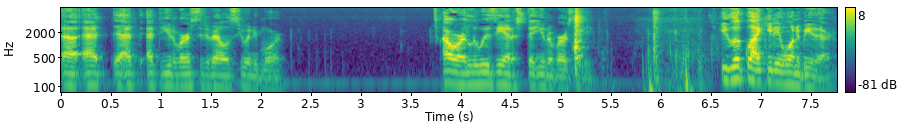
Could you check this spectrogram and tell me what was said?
uh, at, at at the University of LSU anymore, or Louisiana State University. He looked like he didn't want to be there.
